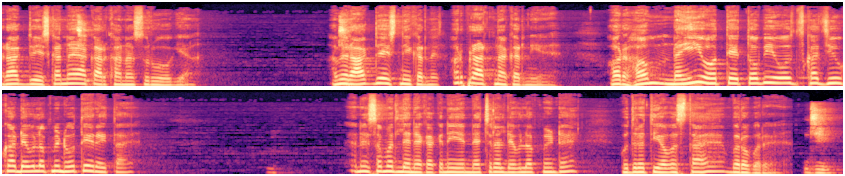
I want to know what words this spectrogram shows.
राग द्वेष का नया कारखाना शुरू हो गया। हमें राग द्वेष नहीं करने और प्रार्थना करनी है। और हम नहीं होते तो भी उसका जीव का डेवलपमेंट होते रहता है। यानी समझ लेने का कि नहीं ये नेचुरल डेवलपमेंट है कुदरती अवस्था है बरोबर है। जी।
